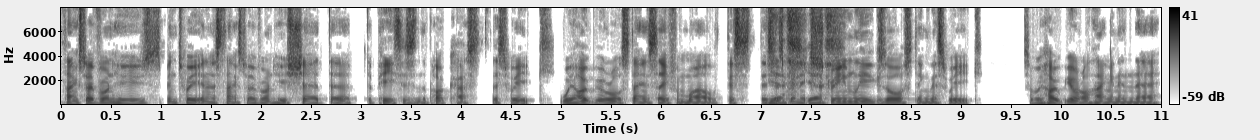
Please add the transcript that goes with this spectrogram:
Thanks to everyone who's been tweeting us. Thanks to everyone who's shared the, the pieces in the podcast this week. We hope you're all staying safe and well. This this Yes, has been yes. extremely exhausting this week. So we hope you're all hanging in there.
